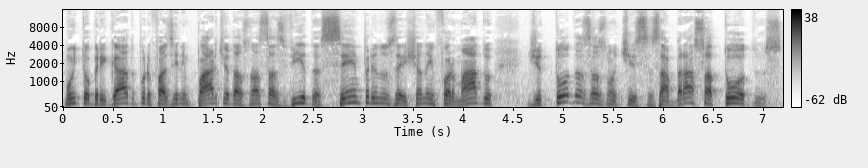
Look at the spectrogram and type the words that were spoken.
muito obrigado por fazerem parte das nossas vidas, sempre nos deixando informado de todas as notícias. Abraço a todos.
